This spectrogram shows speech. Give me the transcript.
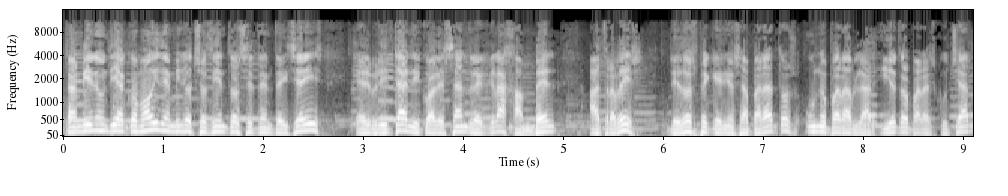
También un día como hoy, de 1876, el británico Alexander Graham Bell, a través de dos pequeños aparatos, uno para hablar y otro para escuchar,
